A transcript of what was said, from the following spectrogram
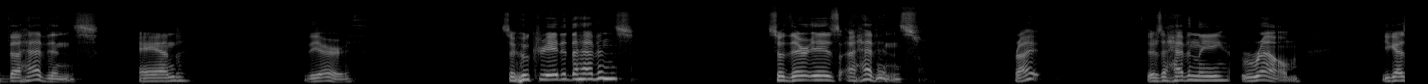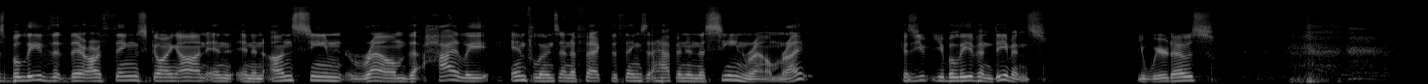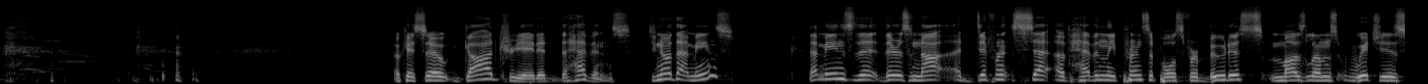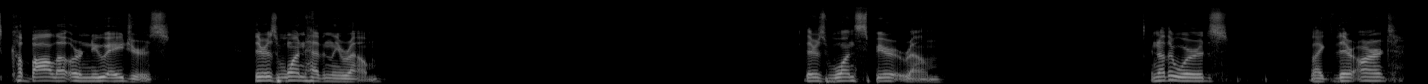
the heavens and the earth. So, who created the heavens? So, there is a heavens, right? There's a heavenly realm. You guys believe that there are things going on in, in an unseen realm that highly influence and affect the things that happen in the seen realm, right? Because you, you believe in demons, you weirdos. okay, so God created the heavens. Do you know what that means? That means that there's not a different set of heavenly principles for Buddhists, Muslims, witches, Kabbalah, or New Agers. There is one heavenly realm. There's one spirit realm. In other words, like there aren't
